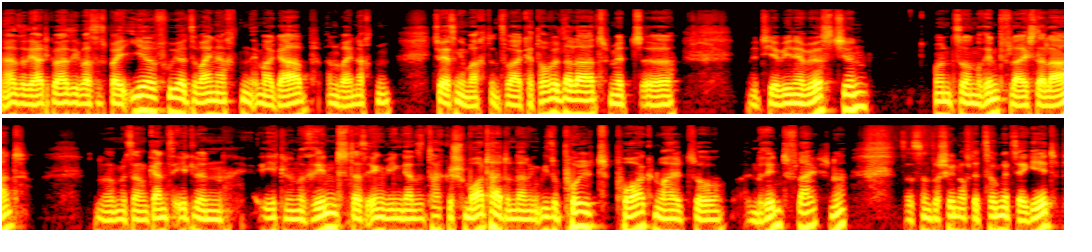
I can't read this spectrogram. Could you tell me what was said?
Also die hat quasi, was es bei ihr früher zu Weihnachten immer gab, an Weihnachten zu essen gemacht. Und zwar Kartoffelsalat mit, äh, mit hier Wiener Würstchen und so ein Rindfleischsalat. Mit so einem ganz edlen, edlen Rind, das irgendwie den ganzen Tag geschmort hat und dann wie so Pult Pork, nur halt so ein Rindfleisch, ne? Das dann so schön auf der Zunge zergeht.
